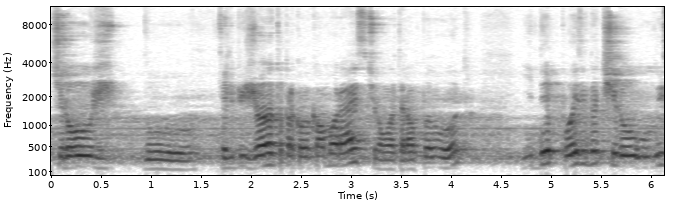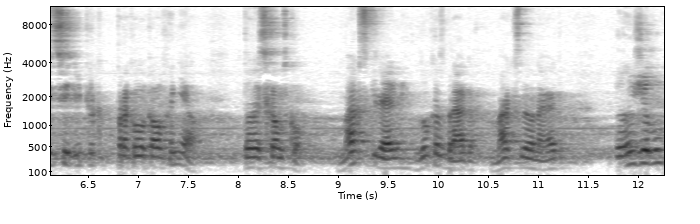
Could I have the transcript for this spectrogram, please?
Tirou o Felipe Jonathan para colocar o Moraes, tirou um lateral pelo outro, e depois ainda tirou o Luiz Felipe para colocar o Raniel. Então nós ficamos com Marcos Guilherme, Lucas Braga, Marcos Leonardo, Ângelo,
